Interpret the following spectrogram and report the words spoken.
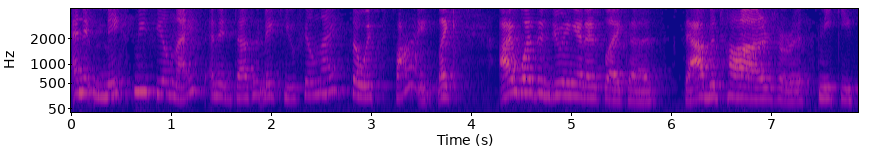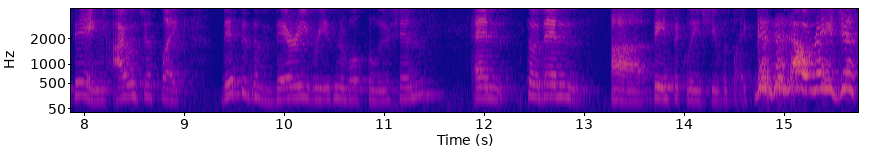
and it makes me feel nice and it doesn't make you feel nice, so it's fine. Like, I wasn't doing it as like a sabotage or a sneaky thing. I was just like, this is a very reasonable solution. And so then uh, basically she was like, "This is outrageous.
